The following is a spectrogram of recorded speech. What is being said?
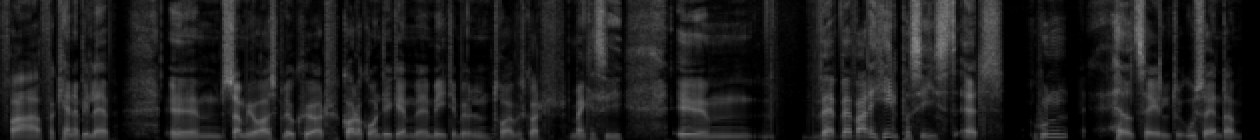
fra, fra Cannabis Lab, øh, som jo også blev kørt godt og grundigt igennem øh, mediemøllen, tror jeg hvis godt, man kan sige. Øh, hvad, hvad var det helt præcist, at hun havde talt usandt om?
